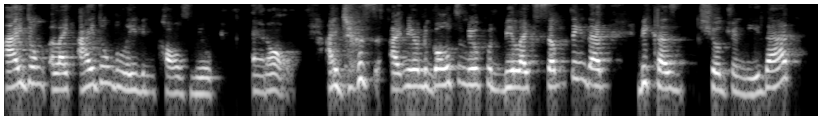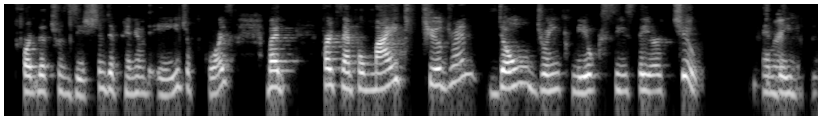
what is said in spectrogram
i don't like i don't believe in cow's milk at all i just i mean the goat's milk would be like something that because children need that for the transition depending on the age of course. But for example my children don't drink milk since they are two and right. they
